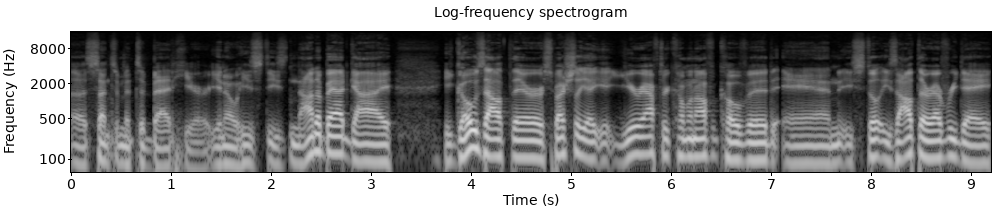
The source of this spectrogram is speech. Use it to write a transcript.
uh, sentiment to bed here. You know, he's he's not a bad guy. He goes out there, especially a year after coming off of COVID, and he's still he's out there every day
